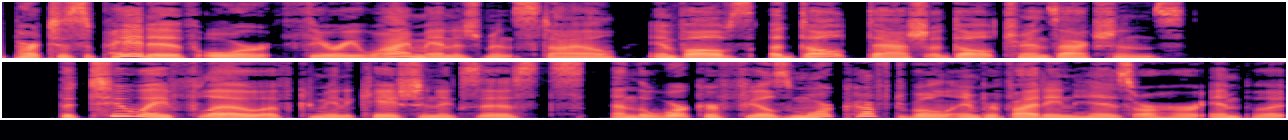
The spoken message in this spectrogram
The participative or Theory Y management style involves adult adult transactions. The two way flow of communication exists, and the worker feels more comfortable in providing his or her input.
